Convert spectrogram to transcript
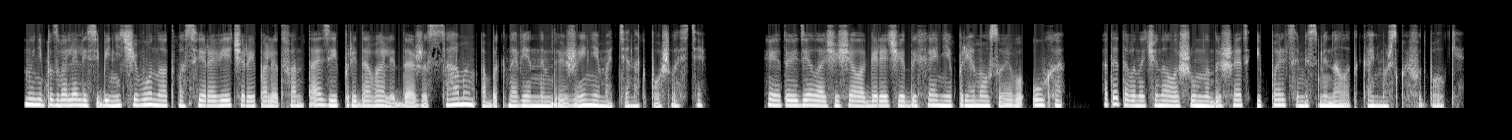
Мы не позволяли себе ничего, но атмосфера вечера и полет фантазии придавали даже самым обыкновенным движениям оттенок пошлости. И это и дело ощущала горячее дыхание прямо у своего уха, от этого начинала шумно дышать и пальцами сминала ткань мужской футболки.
